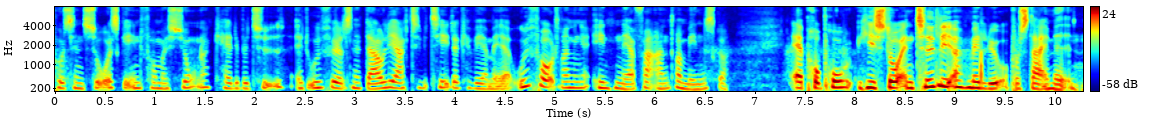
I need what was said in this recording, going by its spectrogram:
på sensoriske informationer, kan det betyde, at udførelsen af daglige aktiviteter kan være mere udfordrende, end den er for andre mennesker. Apropos historien tidligere med løver på stegmaden.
